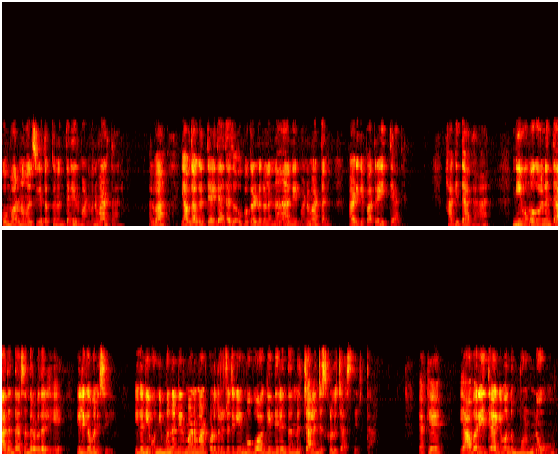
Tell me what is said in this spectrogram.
ಕುಂಬಾರನ ಮನಸ್ಸಿಗೆ ತಕ್ಕನಂತೆ ನಿರ್ಮಾಣವನ್ನು ಮಾಡ್ತಾನೆ. ಅಲ್ವಾ? ಯಾವ್ದು ಅಗತ್ಯ ಇದೆ, ಅದ ಉಪಕರಣಗಳನ್ನ ನಿರ್ಮಾಣ ಮಾಡ್ತಾನೆ. ಅಡಿಗೆ ಪಾತ್ರೆ ಇತ್ಯಾದಿ. ಹಾಗಿದ್ದಾಗ, ನೀವು ಮಗುವಿನಂತೆ ಆದಂತಹ ಸಂದರ್ಭದಲ್ಲಿ ಇಲ್ಲಿ ಗಮನಿಸಿ ಈಗ ನೀವು ನಿಮ್ಮನ್ನ ನಿರ್ಮಾಣ ಮಾಡ್ಕೊಳ್ಳೋದ್ರ ಜೊತೆಗೆ ಮಗು ಆಗಿದ್ದೀರಿ ಅಂತಂದ್ರೆ ಚಾಲೆಂಜಸ್ಗಳು ಜಾಸ್ತಿ ಇರ್ತಾ. ಯಾಕೆ? ಯಾವ ರೀತಿಯಾಗಿ ಒಂದು ಮಣ್ಣು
